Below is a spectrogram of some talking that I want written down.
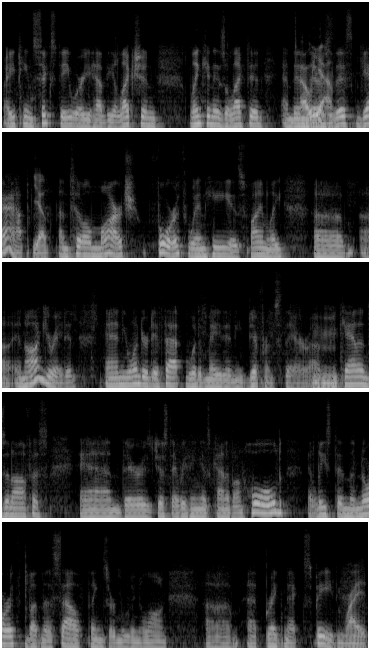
1860, where you have the election, Lincoln is elected, and then Oh, there's yeah. this gap Yep. until March 4th when he is finally uh, uh, inaugurated. And you wondered if that would have made any difference there. Uh, Mm-hmm. Buchanan's in office, and there is just everything is kind of on hold, at least in the north, but in the south, things are moving along um at breakneck speed. Right.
